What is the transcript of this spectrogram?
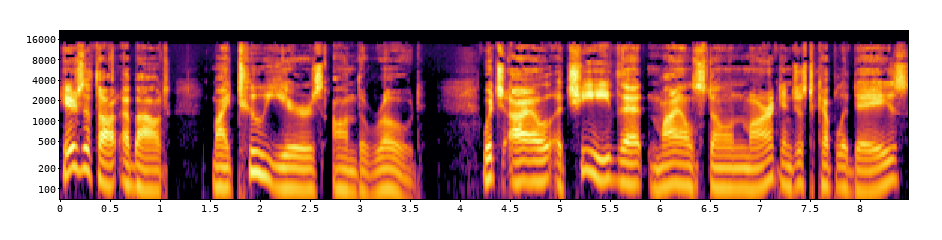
Here's a thought about my two years on the road, which I'll achieve that milestone mark in just a couple of days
